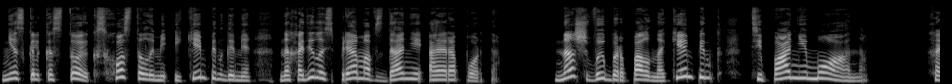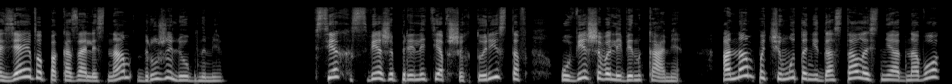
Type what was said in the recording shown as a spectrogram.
Несколько стоек с хостелами и кемпингами находилось прямо в здании аэропорта. Наш выбор пал на кемпинг Типани Моана. Хозяева показались нам дружелюбными. Всех свежеприлетевших туристов увешивали венками, а нам почему-то не досталось ни одного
